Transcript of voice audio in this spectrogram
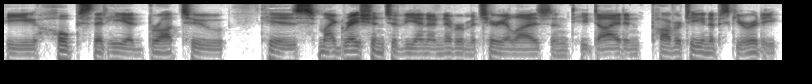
the hopes that he had brought to his migration to Vienna never materialized, and he died in poverty and obscurity.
